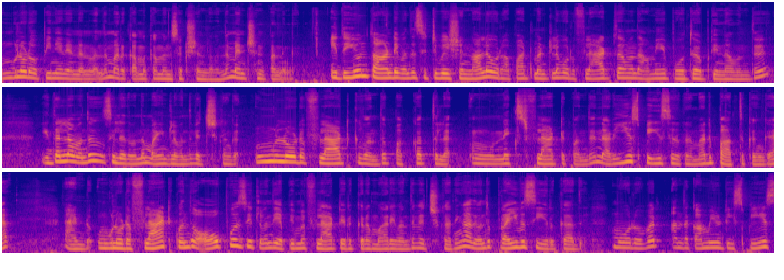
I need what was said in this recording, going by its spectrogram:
உங்களோட ஒப்பீனியன் என்னென்னு வந்து மறக்காம கமெண்ட் செக்ஷனில் வந்து மென்ஷன் பண்ணுங்கள் இதையும் தாண்டி வந்து சுச்சுவேஷனால ஒரு அப்பார்ட்மெண்ட்டில் ஒரு ஃப்ளாட் தான் வந்து அமைய போகுது அப்படின்னா வந்து இதெல்லாம் வந்து சிலது வந்து மைண்டில் வந்து வச்சுக்கோங்க. உங்களோட ஃப்ளாட்க்கு வந்து பக்கத்தில் நெக்ஸ்ட் ஃப்ளாட்டுக்கு வந்து நிறைய ஸ்பேஸ் இருக்கிற மாதிரி பார்த்துக்கோங்க. அண்ட் உங்களோட ஃப்ளாட்க்கு வந்து ஆப்போசிட்டில் வந்து எப்பயுமே ஃப்ளாட் இருக்கிற மாதிரி வந்து வச்சுக்காதீங்க. அது வந்து ப்ரைவசி இருக்காது. மோர் ஓவர் அந்த கம்யூனிட்டி ஸ்பேஸ்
